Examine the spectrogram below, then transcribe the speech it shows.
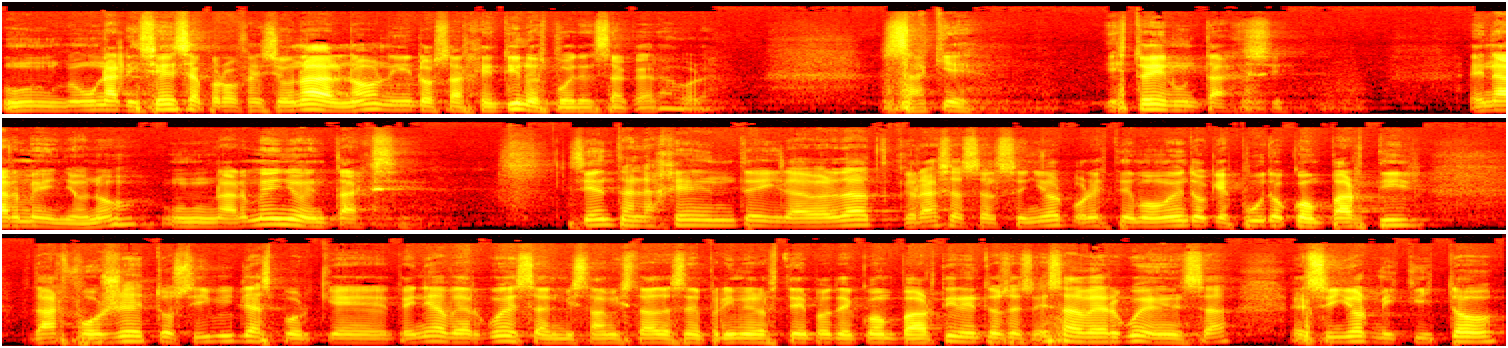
una licencia profesional, ¿no? Ni los argentinos pueden sacar ahora. Saqué estoy en un taxi, en armenio, ¿no? Un armenio en taxi. Sientan la gente y la verdad, gracias al Señor por este momento que pudo compartir, dar folletos y Biblias, porque tenía vergüenza en mis amistades en primeros tiempos de compartir. Entonces, esa vergüenza el Señor me quitó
